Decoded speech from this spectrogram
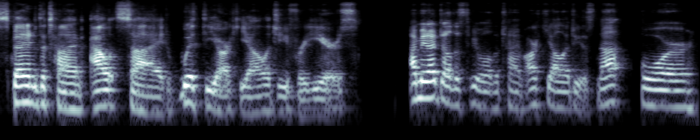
spend the time outside with the archaeology for years. I mean, I tell this to people all the time. Archaeology is not for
